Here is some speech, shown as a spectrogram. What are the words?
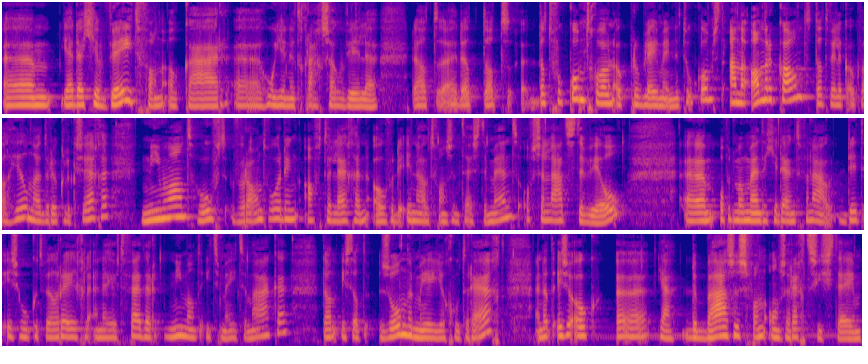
Um, ja, dat je weet van elkaar uh, hoe je het graag zou willen. Dat, uh, dat, dat, dat voorkomt gewoon ook problemen in de toekomst. Aan de andere kant, dat wil ik ook wel heel nadrukkelijk zeggen, niemand hoeft verantwoording af te leggen over de inhoud van zijn testament of zijn laatste wil. Um, op het moment dat je denkt van nou, dit is hoe ik het wil regelen en daar heeft verder niemand iets mee te maken, dan is dat zonder meer je goed recht. En dat is ook uh, ja, de basis van ons rechtssysteem.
